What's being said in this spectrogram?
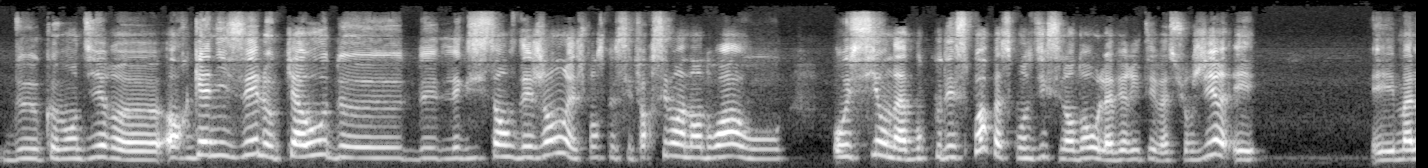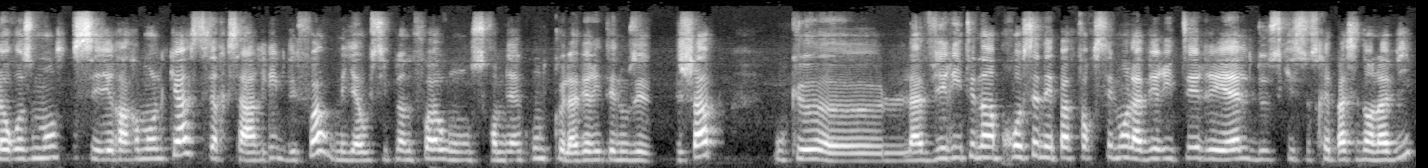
de comment dire euh, organiser le chaos de, l'existence des gens et je pense que c'est forcément un endroit où aussi on a beaucoup d'espoir parce qu'on se dit que c'est l'endroit où la vérité va surgir et, et malheureusement c'est rarement le cas c'est-à-dire que ça arrive des fois mais il y a aussi plein de fois où on se rend bien compte que la vérité nous échappe ou que euh, la vérité d'un procès n'est pas forcément la vérité réelle de ce qui se serait passé dans la vie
